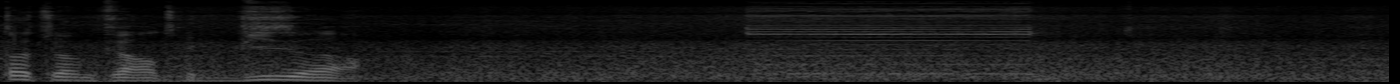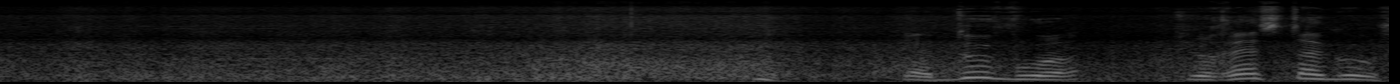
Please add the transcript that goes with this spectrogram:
Toi, tu vas me faire un truc bizarre. Il y a deux voies. Tu restes à gauche.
